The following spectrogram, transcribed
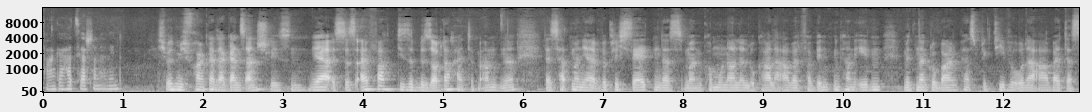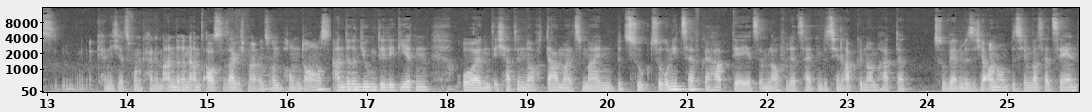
Franke hat es ja schon erwähnt. Ich würde mich Franka da ganz anschließen. Ja, es ist einfach diese Besonderheit im Amt. Ne? Das hat man ja wirklich selten, dass man kommunale, lokale Arbeit verbinden kann, eben mit einer globalen Perspektive oder Arbeit. Das kenne ich jetzt von keinem anderen Amt, außer, sage ich mal, unseren Pendants, anderen Jugenddelegierten. Und ich hatte noch damals meinen Bezug zur UNICEF gehabt, der jetzt im Laufe der Zeit ein bisschen abgenommen hat. Da Dazu werden wir sicher auch noch ein bisschen was erzählen.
